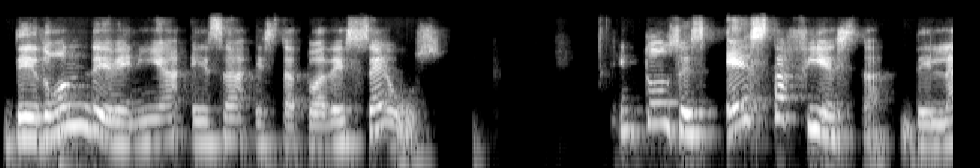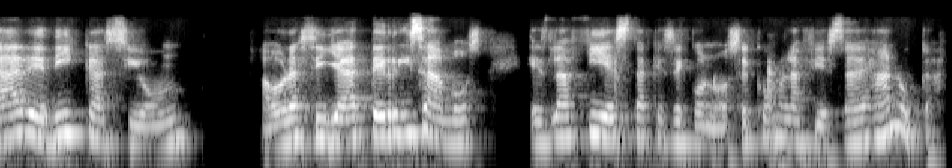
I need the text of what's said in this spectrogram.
de dónde venía esa estatua de Zeus. Entonces, esta fiesta de la dedicación, ahora sí ya aterrizamos, es la fiesta que se conoce como la fiesta de Hanukkah.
